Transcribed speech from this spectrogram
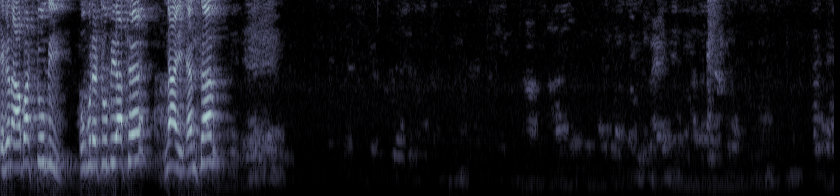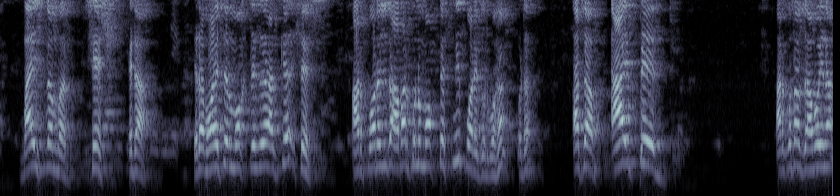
এখানে আবার টু বি উপরে টু বি আছে? নাই অ্যান্সার বাইশ নম্বর, শেষ, এটা। এটা ভয়েসের মক টেস্টের আজকে শেষ। আর পরে যদি আবার কোনো মক টেস্ট নিই, পরে করব হ্যাঁ ওটা। আচ্ছা আই পেড আর কোথাও যাবোই না।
